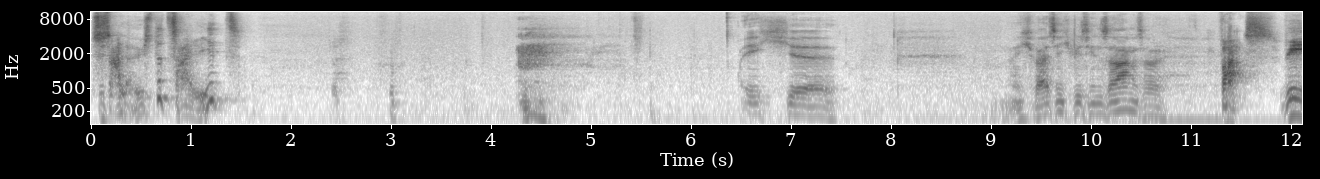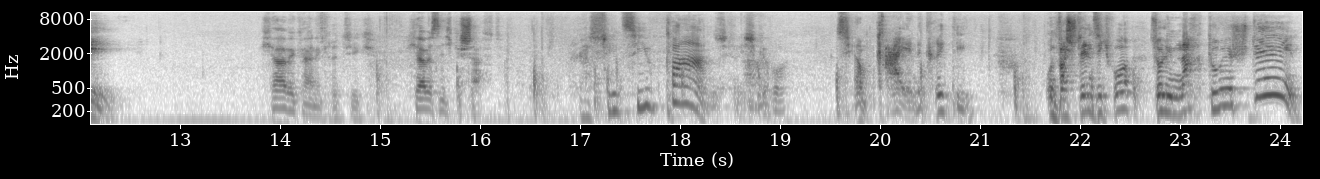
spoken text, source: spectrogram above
Es ist allerhöchste Zeit. Ich, äh, ich weiß nicht, wie ich es Ihnen sagen soll. Was? Wie? Ich habe keine Kritik. Ich habe es nicht geschafft. Ja, sind Sie wahnsinnig geworden? Sie haben keine Kritik. Und was stellen Sie sich vor, soll im Nachtruhe stehen?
